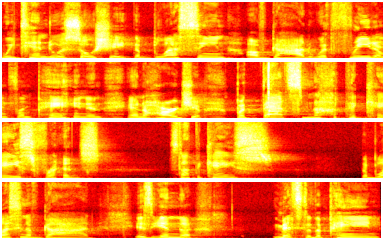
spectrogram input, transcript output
we tend to associate the blessing of God with freedom from pain and, and hardship. But that's not the case, friends. It's not the case. The blessing of God is in the midst of the pain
